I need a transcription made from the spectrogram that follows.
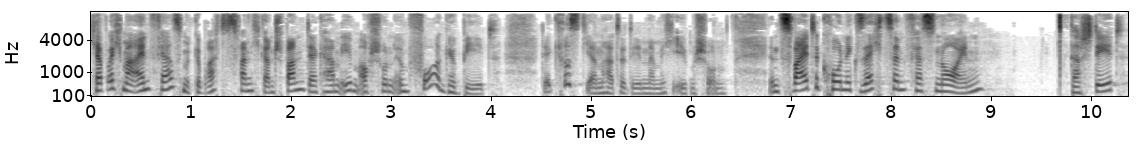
Ich habe euch mal einen Vers mitgebracht, das fand ich ganz spannend, der kam eben auch schon im Vorgebet. Der Christian hatte den nämlich eben schon. In 2. Chronik 16, Vers 9, da steht,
